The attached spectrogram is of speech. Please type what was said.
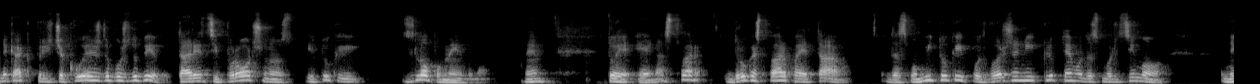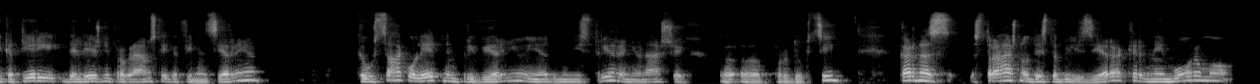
nekako pričakuješ, da boš dobil. Ta recipročnost je tukaj zelo pomembna. Ne? To je ena stvar. Druga stvar pa je ta, da smo mi tukaj podvrženi, kljub temu, da smo recimo nekateri deležni programskega financiranja, k vsakoletnem preverjanju in administriranju naših uh, uh, produkcij, kar nas strašno destabilizira, ker ne moremo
